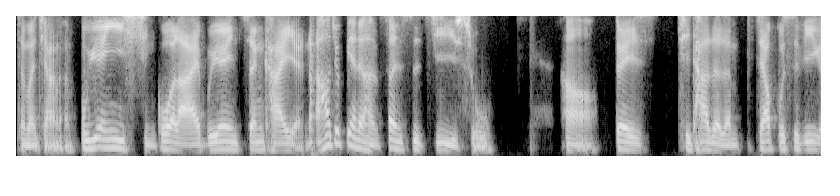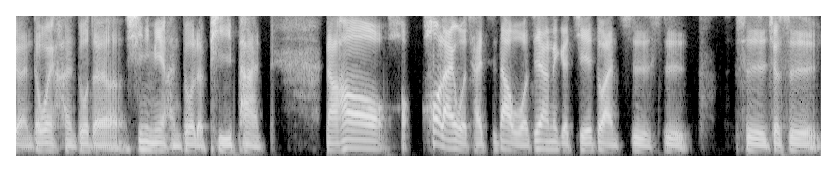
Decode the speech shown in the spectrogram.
怎么讲呢？不愿意醒过来，不愿意睁开眼，然后就变得很愤世嫉俗啊。对其他的人，只要不是 vegan 人都会很多的心里面很多的批判。然后后后来我才知道，我这样的一个阶段是是是就是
